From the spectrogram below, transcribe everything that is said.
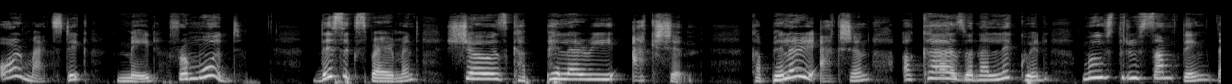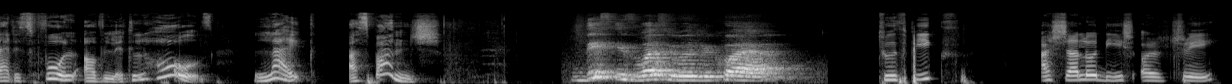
or matchstick made from wood. This experiment shows capillary action. Capillary action occurs when a liquid moves through something that is full of little holes, like a sponge. This is what you will require. Toothpicks, a shallow dish or tray,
